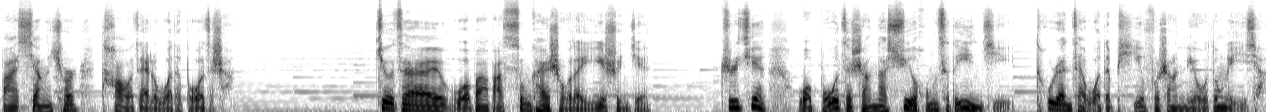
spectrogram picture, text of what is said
把项圈套在了我的脖子上。就在我爸爸松开手的一瞬间。”只见我脖子上那血红色的印记突然在我的皮肤上扭动了一下，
